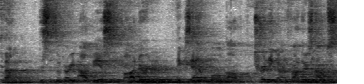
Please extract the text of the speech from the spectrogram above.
Well, this is a very obvious modern example of turning our Father's house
